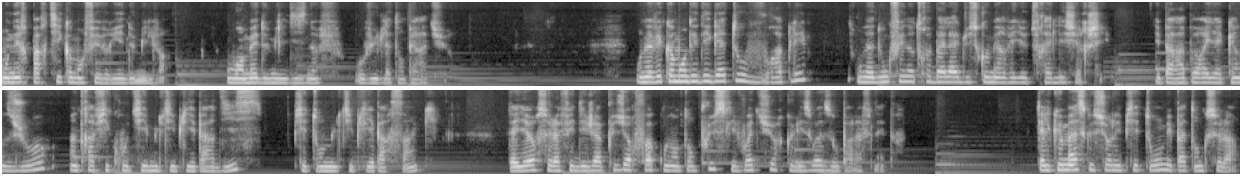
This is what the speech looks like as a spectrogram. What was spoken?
on est reparti comme en février 2020, ou en mai 2019, au vu de la température. On avait commandé des gâteaux, vous vous rappelez? On a donc fait notre balade jusqu'au merveilleux de Fred les chercher. Et par rapport à il y a 15 jours, un trafic routier multiplié par 10, piétons multipliés par 5, D'ailleurs, cela fait déjà plusieurs fois qu'on entend plus les voitures que les oiseaux par la fenêtre. Quelques masques sur les piétons, mais pas tant que cela.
